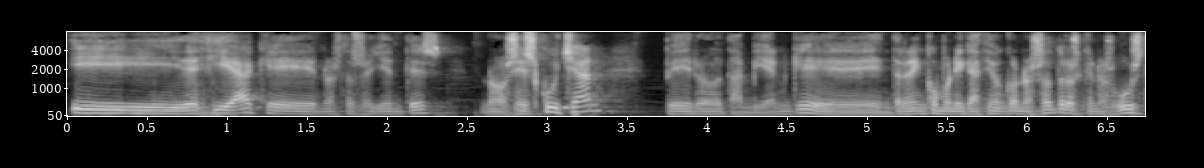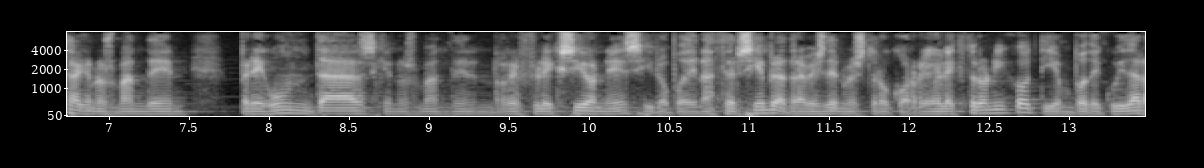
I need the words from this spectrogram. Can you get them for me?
Y decía que nuestros oyentes nos escuchan, pero también que entren en comunicación con nosotros, que nos gusta que nos manden preguntas, que nos manden reflexiones y lo pueden hacer siempre a través de nuestro correo electrónico tiempo de cuidar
